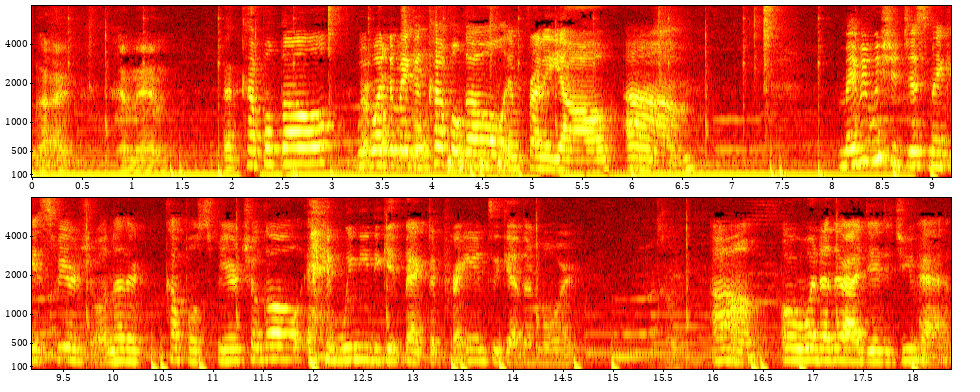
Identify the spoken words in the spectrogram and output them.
All right, and then a couple goal. We wanted to make a couple goal in front of y'all. Um, maybe we should just make it spiritual. Another couple spiritual goal, and we need to get back to praying together more. Um, or what other idea did you have?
